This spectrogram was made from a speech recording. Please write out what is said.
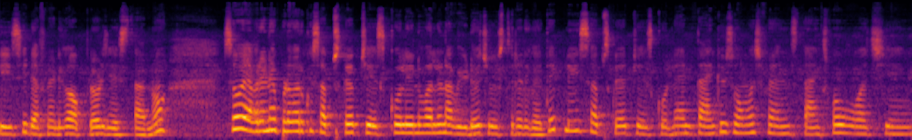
తీసి డెఫినెట్గా అప్లోడ్ చేస్తాను. సో ఎవరైనా ఇప్పటివరకు సబ్స్క్రైబ్ చేసుకోలేని వాళ్ళు నా వీడియో చూస్తున్నట్టుగా అయితే ప్లీజ్ సబ్స్క్రైబ్ చేసుకోండి. And thank you so much friends thanks for watching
